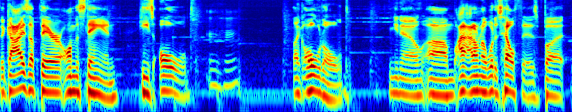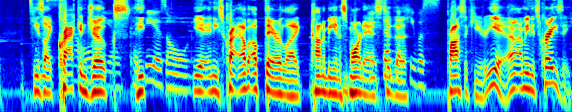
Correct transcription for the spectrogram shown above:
the guy's up there on the stand. He's old, like old, old. You know, um, I, I don't know what his health is, but he's like cracking old jokes. He he is old. yeah, and he's cra- up, up there like kind of being a smartass to the he was. prosecutor. Yeah, I I mean it's crazy.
